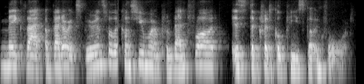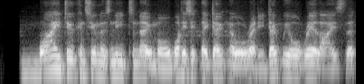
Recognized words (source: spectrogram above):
make that a better experience for the consumer and prevent fraud is the critical piece going forward. Why do consumers need to know more? What is it they don't know already? Don't we all realize that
